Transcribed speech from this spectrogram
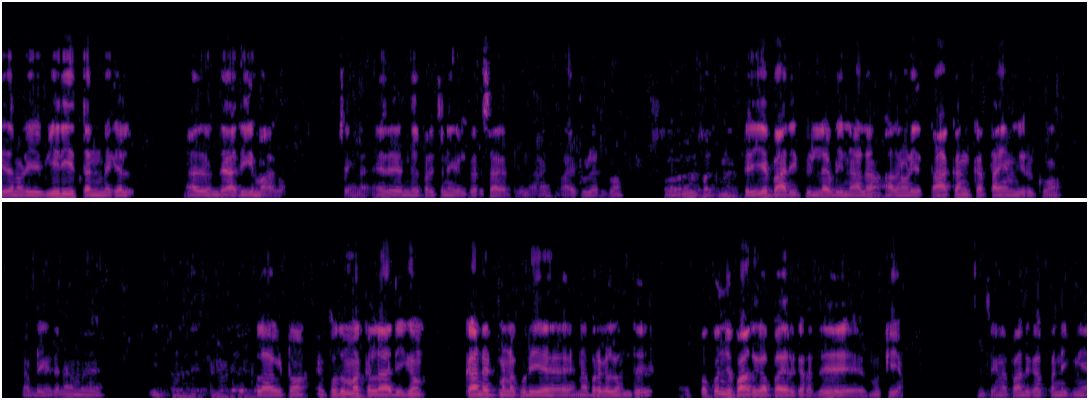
இதனுடைய வீரியத்தன்மைகள் அது வந்து அதிகமாகும். சரிங்களா? இது இந்த பிரச்சனைகள் பெருசாகிறதுக்குனால வாய்ப்புகள் இருக்கும். ஓரளவு பார்த்தீங்கன்னா பெரிய பாதிப்பு இல்லை அப்படின்னாலும் அதனுடைய தாக்கம் கட்டாயம் இருக்கும். அப்படிங்கிறத நம்ம ஆகட்டும் பொதுமக்கள் அதிகம் கான்டாக்ட் பண்ணக்கூடிய நபர்கள் வந்து இப்போ கொஞ்சம் பாதுகாப்பாக இருக்கிறது முக்கியம். சரிங்களா? பாதுகாப்பு பண்ணிக்கங்க.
